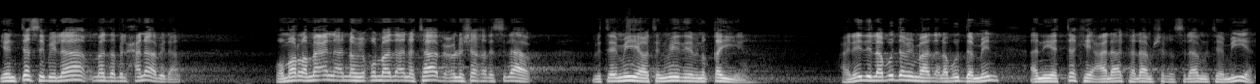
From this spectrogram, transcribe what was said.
ينتسب إلى مذهب الحنابلة. ومر معنا أنه يقول ماذا أنا تابع لشيخ الإسلام ابن تيميه وتلميذه ابن القيم. حينئذ لابد من ماذا؟ لابد من أن يتكئ على كلام شيخ الإسلام ابن تيمية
